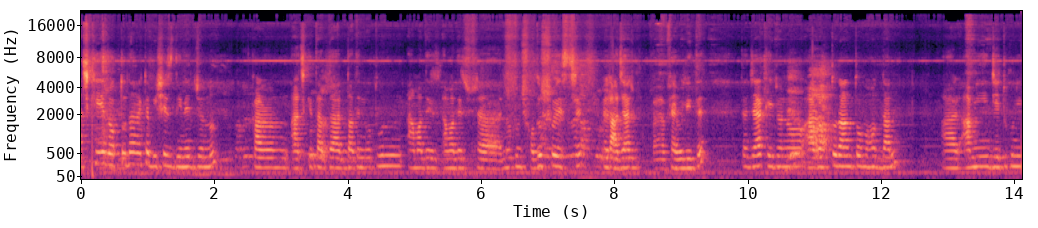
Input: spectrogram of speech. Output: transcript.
আজকে রক্তদান একটা বিশেষ দিনের জন্য। কারণ আজকে তাদের নতুন আমাদের আমাদের নতুন সদস্য এসছে, রাজার ফ্যামিলিতে তা যাক, এই জন্য আর রক্তদান তো মহৎদান আর আমি যেটুকুনি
